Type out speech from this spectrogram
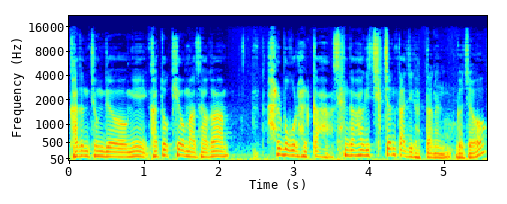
가등청정이 가토키오 마사가 할복을 할까 생각하기 직전까지 갔다는 거죠.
